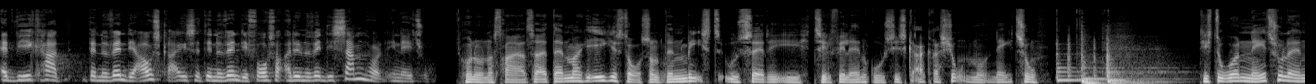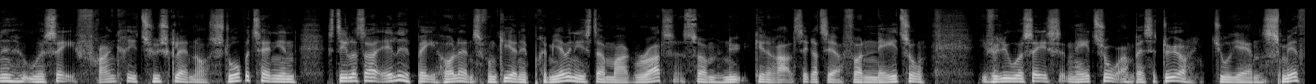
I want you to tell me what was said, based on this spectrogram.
at vi ikke har den nødvendige afskrækkelse, det nødvendige forsvar og det nødvendige sammenhold i NATO. Hun understreger altså, at Danmark ikke står som den mest udsatte i tilfælde af en russisk aggression mod NATO. De store NATO-lande, USA, Frankrig, Tyskland og Storbritannien, stiller sig alle bag Hollands fungerende premierminister Mark Rutte som ny generalsekretær for NATO. Ifølge USA's NATO-ambassadør Julian Smith,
